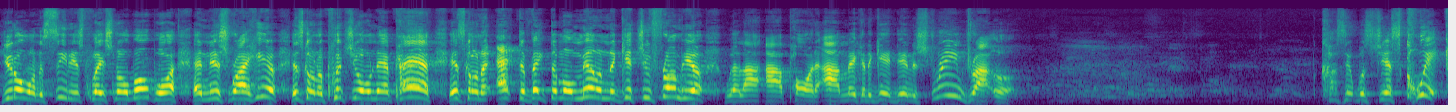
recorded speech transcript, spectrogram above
You don't want to see this place no more, boy. And this right here is going to put you on that path. It's going to activate the momentum to get you from here. Well, I, I party, I make it again. Then the stream dry up. Because it was just quick.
